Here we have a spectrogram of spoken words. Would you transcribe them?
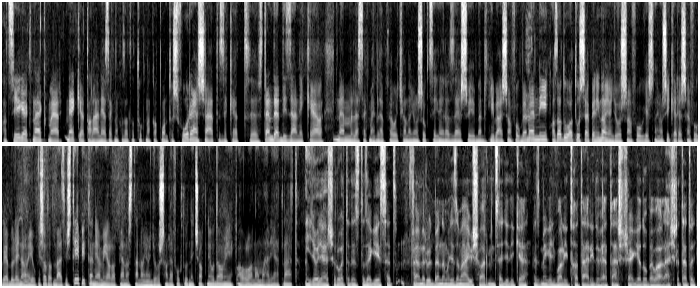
a cégeknek, mert meg kell találni ezeknek az adatoknak a pontos forrását, ezeket standardizálni kell. Nem leszek meglepve, hogyha nagyon sok cégnél az első évben hibásan fog bemenni. Az adóhatóság pedig nagyon gyorsan fog és nagyon sikeres gyorsan fog ebből egy nagyon jó kis adatbázist építeni, ami alapján aztán nagyon gyorsan le fog tudni csapni oda, ami, ahol anomáliát lát. Így, ahogy elsoroltad ezt az egészet, felmerült bennem, hogy ez a május 31-e, ez még egy valid határidő a társasági adóbevallásra. Tehát, hogy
